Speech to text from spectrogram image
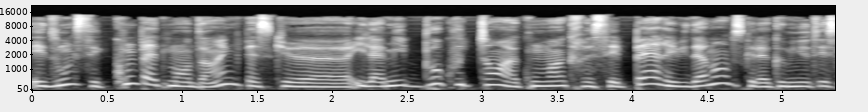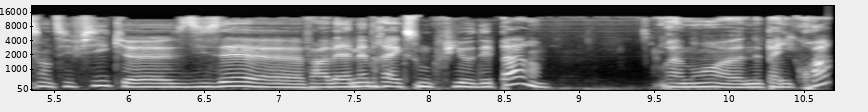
Et donc c'est complètement dingue parce que il a mis beaucoup de temps à convaincre ses pairs évidemment parce que la communauté scientifique se disait, enfin avait la même réaction que lui au départ vraiment euh, ne pas y croire.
